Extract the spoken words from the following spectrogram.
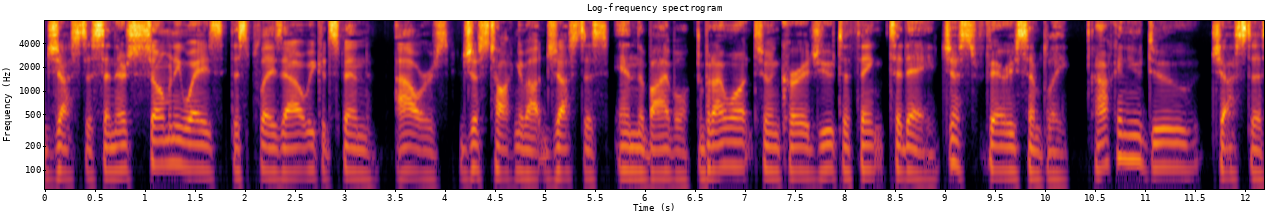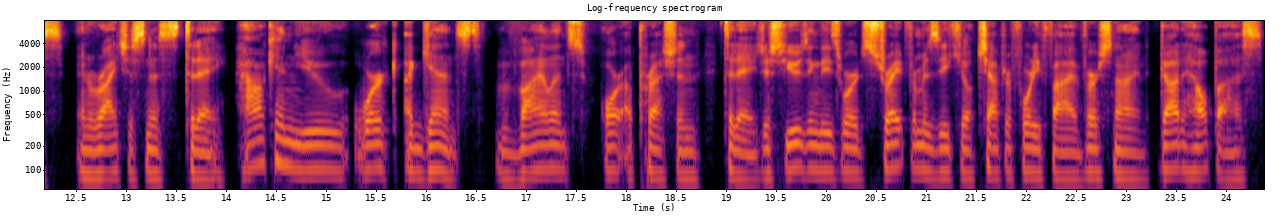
justice. And there's so many ways this plays out. We could spend hours just talking about justice in the Bible. But I want to encourage you to think today, just very simply, how can you do justice and righteousness today? How can you work against violence or oppression today? Just using these words straight from Ezekiel chapter 45, verse 9. God help us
